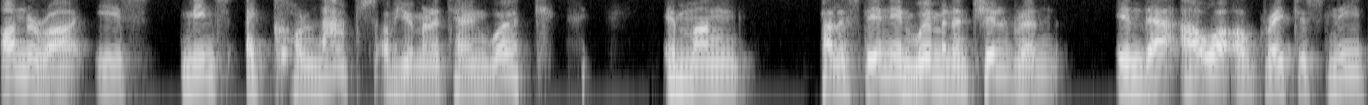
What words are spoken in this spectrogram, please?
UNRWA is means a collapse of humanitarian work among Palestinian women and children in their hour of greatest need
